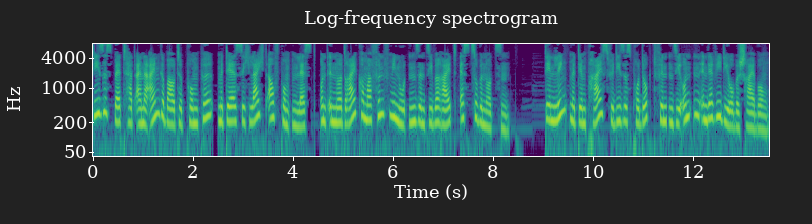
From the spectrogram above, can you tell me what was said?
Dieses Bett hat eine eingebaute Pumpe, mit der es sich leicht aufpumpen lässt, und in nur 3,5 Minuten sind Sie bereit, es zu benutzen. Den Link mit dem Preis für dieses Produkt finden Sie unten in der Videobeschreibung.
